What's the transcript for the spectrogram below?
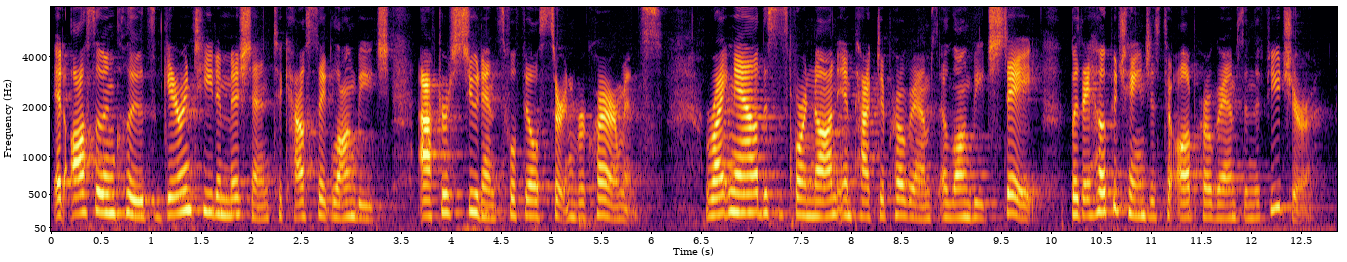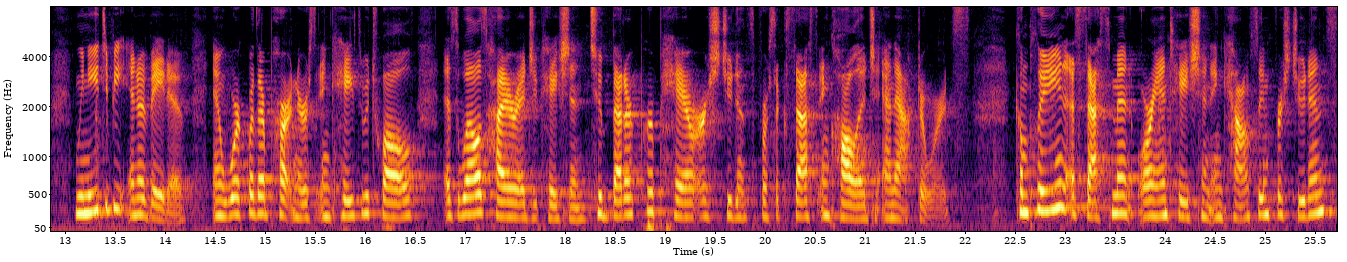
it also includes guaranteed admission to Cal State Long Beach after students fulfill certain requirements. Right now, this is for non-impacted programs at Long Beach State, but they hope to change this to all programs in the future. We need to be innovative and work with our partners in K through 12 as well as higher education to better prepare our students for success in college and afterwards. Completing assessment, orientation, and counseling for students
